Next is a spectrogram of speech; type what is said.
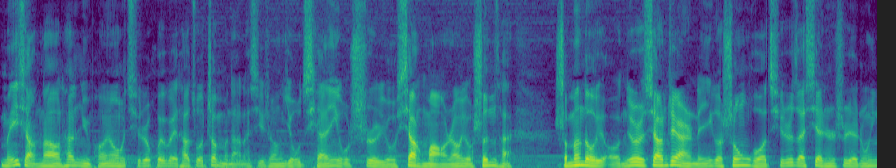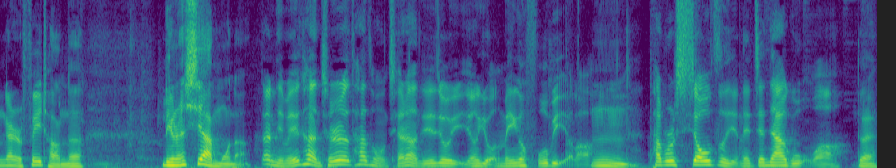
没想到他女朋友其实会为他做这么大的牺牲，有钱有势有相貌，然后有身材，什么都有。你就是像这样的一个生活，其实，在现实世界中应该是非常的令人羡慕的。但你没看，其实他从前两集就已经有那么一个伏笔了。嗯，他不是削自己那肩胛骨吗？对，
